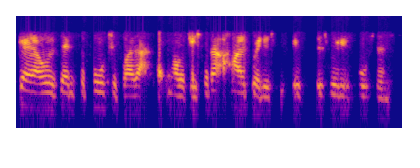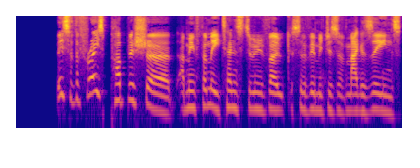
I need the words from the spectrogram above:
scale is then supported by that technology. So that hybrid is, is, is really important. Lisa, the phrase publisher, I mean, for me, tends to invoke sort of images of magazines.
